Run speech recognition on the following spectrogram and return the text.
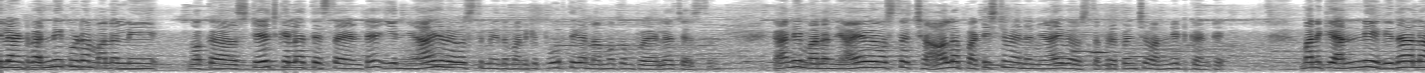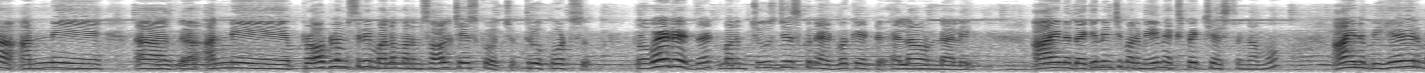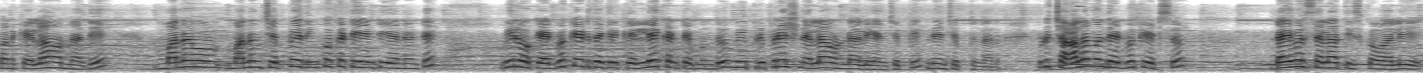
ఇలాంటివన్నీ కూడా మనల్ని ఒక స్టేజ్కి ఎలా తెస్తాయంటే ఈ న్యాయ వ్యవస్థ మీద మనకి పూర్తిగా నమ్మకం పోయేలా చేస్తుంది. కానీ మన న్యాయ వ్యవస్థ చాలా పటిష్టమైన న్యాయ వ్యవస్థ ప్రపంచం అన్నిటికంటే. మనకి అన్ని విధాల అన్ని అన్ని ప్రాబ్లమ్స్ని మనం మనం సాల్వ్ చేసుకోవచ్చు త్రూ కోర్ట్స్. ప్రొవైడెడ్ దట్ మనం చూస్ చేసుకునే అడ్వకేట్ ఎలా ఉండాలి? ఆయన దగ్గర నుంచి మనం ఏం ఎక్స్పెక్ట్ చేస్తున్నాము? ఆయన బిహేవియర్ మనకి ఎలా ఉన్నది? మనం మనం చెప్పేది ఇంకొకటి ఏంటి అని అంటే మీరు ఒక అడ్వకేట్ దగ్గరికి వెళ్ళే కంటే ముందు మీ ప్రిపరేషన్ ఎలా ఉండాలి అని చెప్పి నేను చెప్తున్నాను. ఇప్పుడు చాలామంది అడ్వకేట్స్ డైవర్స్ ఎలా తీసుకోవాలి?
